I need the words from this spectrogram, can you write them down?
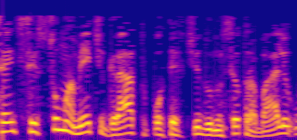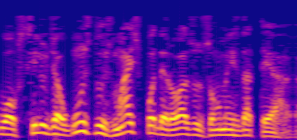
Sente-se sumamente grato por ter tido no seu trabalho o auxílio de alguns dos mais poderosos homens da Terra.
